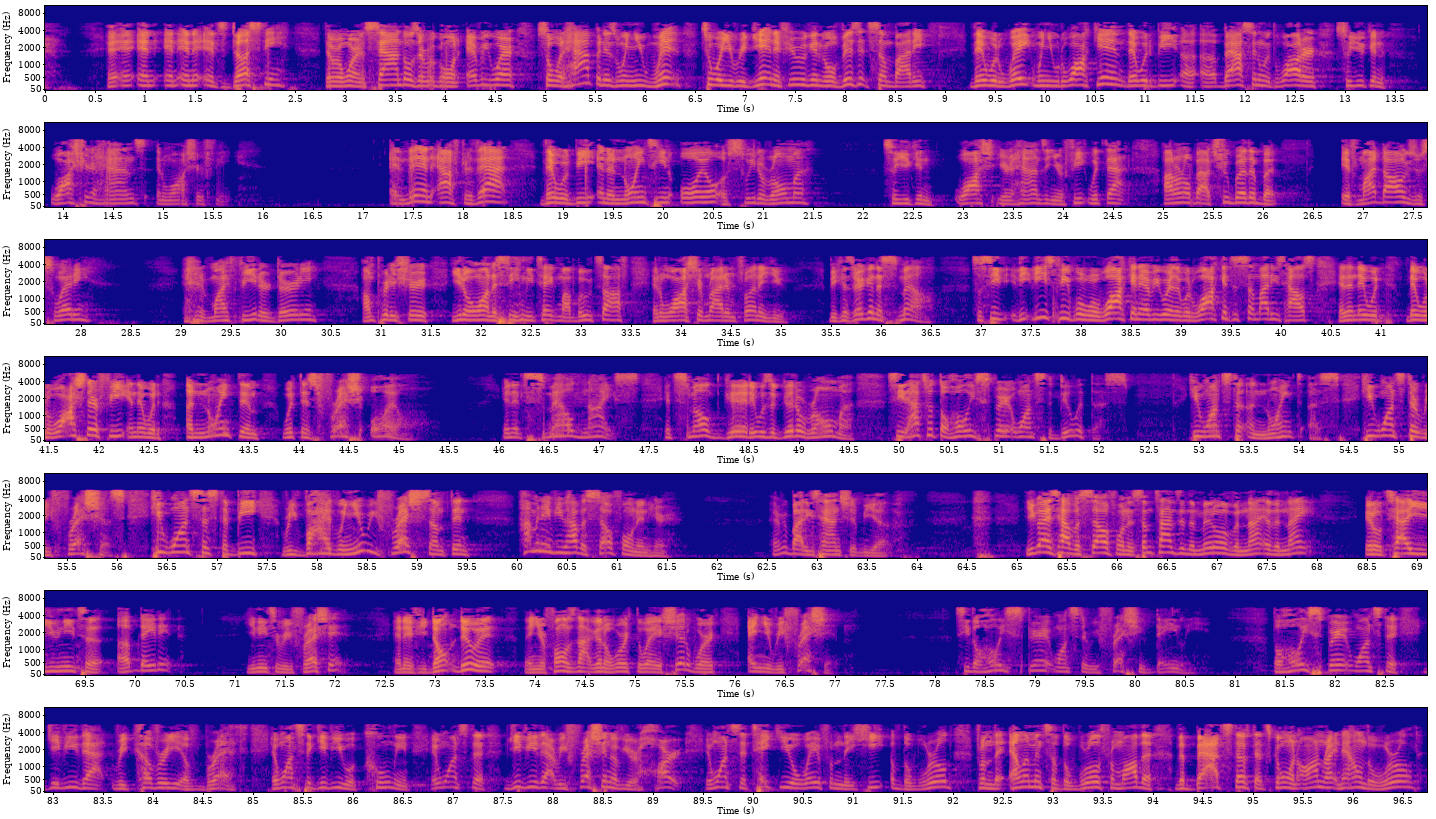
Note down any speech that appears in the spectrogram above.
and, and and it's dusty. They were wearing sandals. They were going everywhere. So what happened is when you went to where you were getting, if you were going to go visit somebody, they would wait. When you would walk in, there would be a, a basin with water so you can wash your hands and wash your feet. And then after that, there would be an anointing oil of sweet aroma so you can wash your hands and your feet with that. I don't know about you, brother, but if my dogs are sweaty and if my feet are dirty, I'm pretty sure you don't want to see me take my boots off and wash them right in front of you because they're going to smell. So see, th- these people were walking everywhere. They would walk into somebody's house and then they would, they would wash their feet and they would anoint them with this fresh oil and it smelled nice. It smelled good. It was a good aroma. See, that's what the Holy Spirit wants to do with us. He wants to anoint us. He wants to refresh us. He wants us to be revived. When you refresh something, how many of you have a cell phone in here? Everybody's hand should be up. You guys have a cell phone, and sometimes in the middle of a night of the night, it'll tell you you need to update it, you need to refresh it, and if you don't do it, then your phone's not going to work the way it should work, and you refresh it. See, the Holy Spirit wants to refresh you daily. The Holy Spirit wants to give you that recovery of breath. It wants to give you a cooling. It wants to give you that refreshing of your heart. It wants to take you away from the heat of the world, from the elements of the world, from all the, the bad stuff that's going on right now in the world.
